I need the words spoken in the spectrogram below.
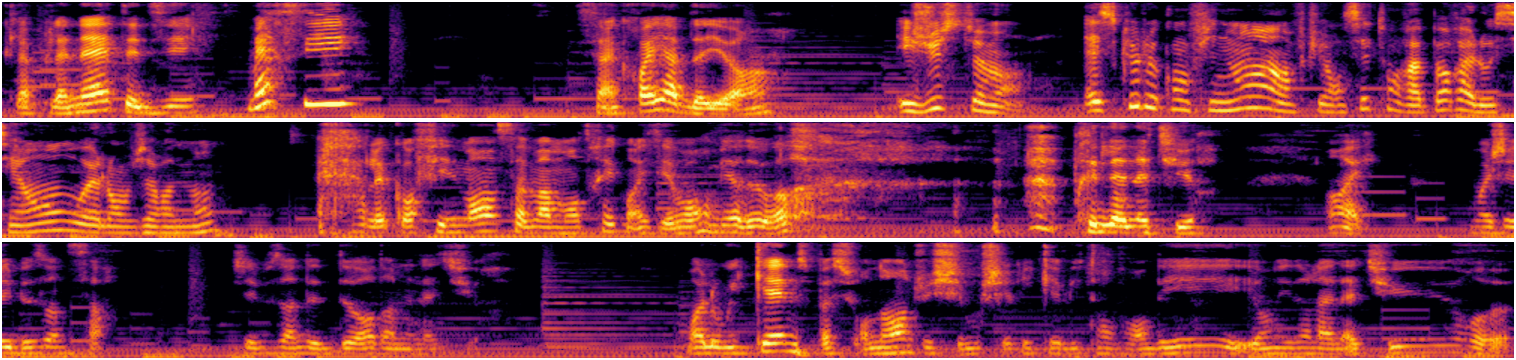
Que la planète, elle disait merci, c'est incroyable d'ailleurs. Hein. Et justement, est-ce que le confinement a influencé ton rapport à l'océan ou à l'environnement? Le confinement, ça m'a montré qu'on était vraiment bien dehors, de la nature. Ouais, moi j'avais besoin de ça. J'ai besoin d'être dehors dans la nature. Moi, le week-end, c'est pas sur Nantes, je vais chez mon chéri qui habite en Vendée et on est dans la nature.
